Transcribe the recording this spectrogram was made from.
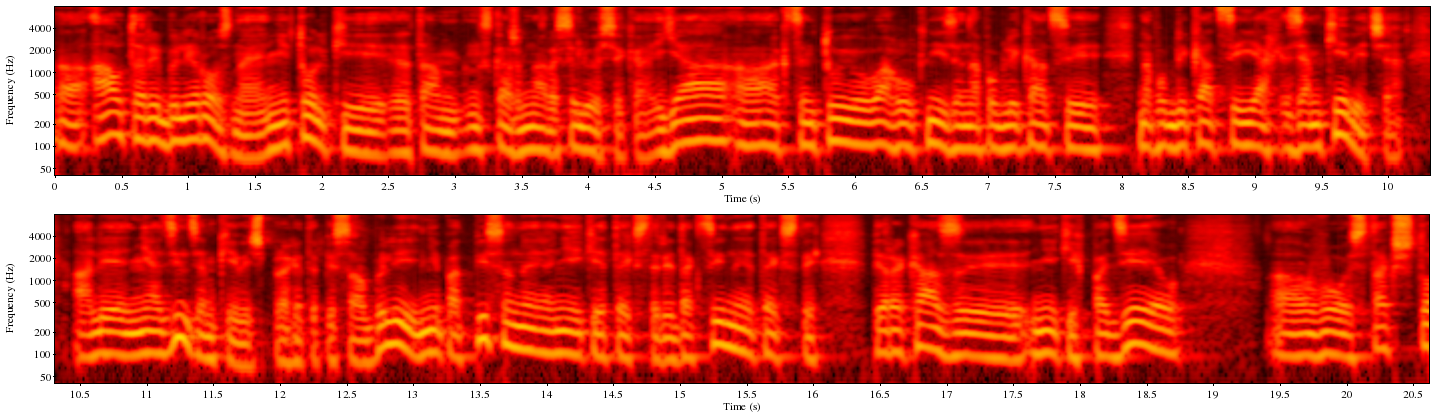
аўтары былі розныя не толькі там скажем нарысы лёсіка. Я акцэнтую увагу ў кнізе на публікацыі на публікацыях зямкевича але не адзін зямкевич про гэта пісаў. Былі не падпісаныя нейкія тэксты рэдакцыйныя тэксты пераказы нейкіх падзеяў Вось так што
